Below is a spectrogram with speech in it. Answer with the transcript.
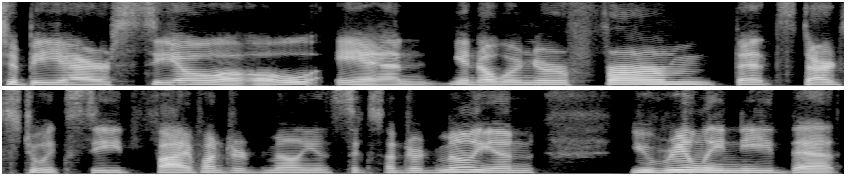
to be our COO. And, you know, when you're a firm that starts to exceed 500 million, 600 million, you really need that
